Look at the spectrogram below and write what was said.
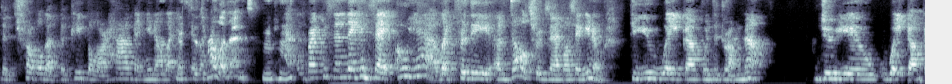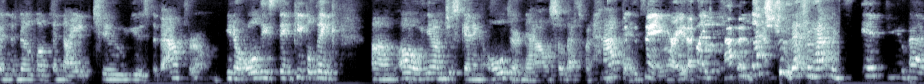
the trouble that the people are having you know like it's i said like, relevant mm-hmm. right because then they can say oh yeah like for the adults for example i say you know do you wake up with a dry mouth do you wake up in the middle of the night to use the bathroom you know all these things people think um, oh, you know, I'm just getting older now, so that's what happens. That's the thing, right? That's like, what happens. That's true. That's what happens if you have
